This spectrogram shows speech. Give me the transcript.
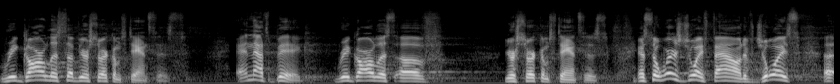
regardless of your circumstances. And that's big. regardless of your circumstances. And so, where's joy found? If joy uh,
